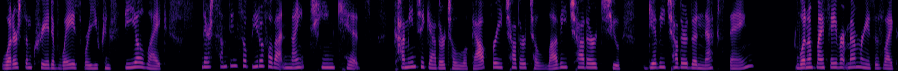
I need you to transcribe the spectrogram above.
what are some creative ways where you can feel like there's something so beautiful about 19 kids coming together to look out for each other, to love each other, to give each other the next thing? One of my favorite memories is like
